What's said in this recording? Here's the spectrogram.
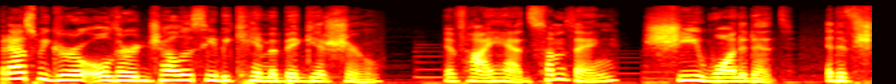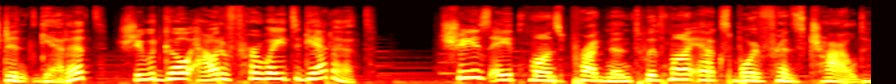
but as we grew older, jealousy became a big issue. If I had something, she wanted it, and if she didn't get it, she would go out of her way to get it. She's eight months pregnant with my ex boyfriend's child.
